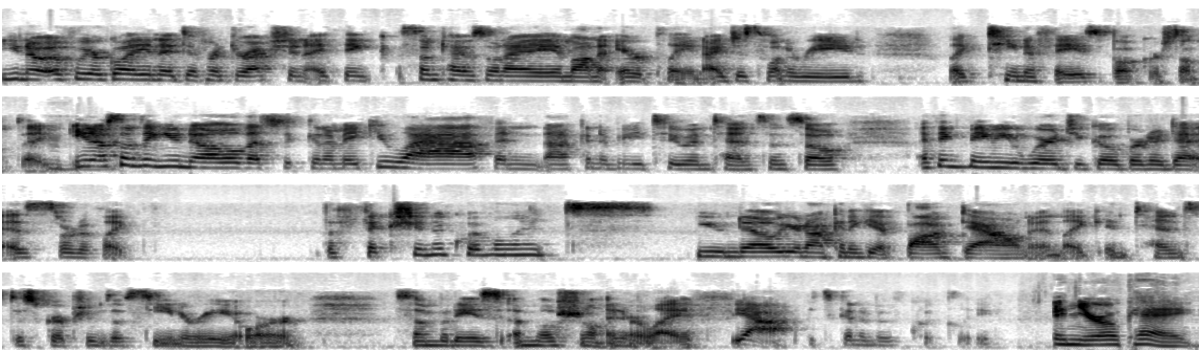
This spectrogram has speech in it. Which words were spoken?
you know, if we were going in a different direction, I think sometimes when I am on an airplane, I just want to read like Tina Fey's book or something. Mm-hmm. You know, something you know that's going to make you laugh and not going to be too intense. And so I think maybe Where'd You Go, Bernadette is sort of like the fiction equivalent you know you're not going to get bogged down in like intense descriptions of scenery or somebody's emotional inner life. Yeah, it's going to move quickly. And you're okay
